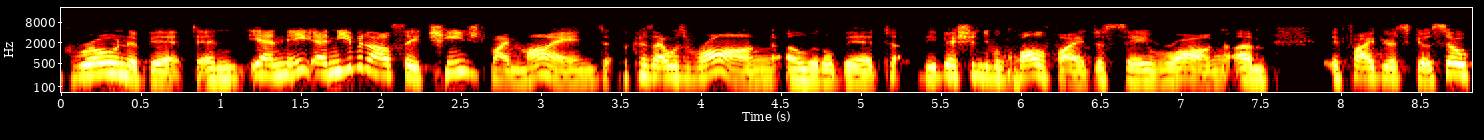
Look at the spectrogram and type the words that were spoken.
grown a bit and, and, and even I'll say changed my mind because I was wrong a little bit. Maybe I shouldn't even qualify, just say wrong um, five years ago. So,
